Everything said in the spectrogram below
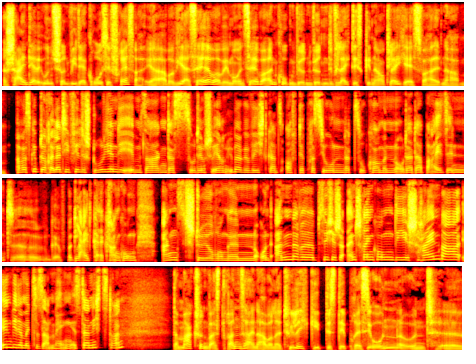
erscheint er uns schon wie der große Fresser. Ja, aber wir selber, wenn wir uns selber angucken würden, würden vielleicht das genau gleiche Essverhalten haben. Aber es gibt auch relativ viele Studien, die eben sagen, dass zu dem schweren Übergewicht ganz oft Depressionen dazukommen oder dabei sind, äh, Begleiterkrankungen, Angststörungen und andere psychische Einschränkungen, die scheinbar irgendwie damit zusammenhängen. Ist da nichts dran? Da mag schon was dran sein, aber natürlich gibt es Depressionen und äh,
